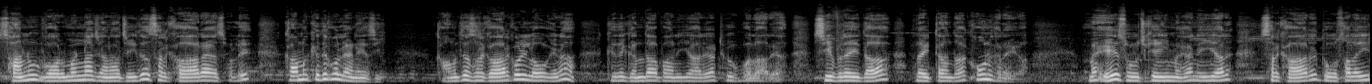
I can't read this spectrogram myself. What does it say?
ਸਾਨੂੰ ਗਵਰਨਮੈਂਟ ਨਾਲ ਜਾਣਾ ਚਾਹੀਦਾ ਸਰਕਾਰ ਹੈ ਇਸ ਵੇਲੇ ਕੰਮ ਕਿਹਦੇ ਕੋਲ ਲੈਣੇ ਅਸੀਂ? ਕੰਮ ਤਾਂ ਸਰਕਾਰ ਕੋਲ ਹੀ ਲਓਗੇ ਨਾ ਕਿਤੇ ਗੰਦਾ ਪਾਣੀ ਆ ਰਿਹਾ ਟਿਊਬਵੈੱਲ ਆ ਰਿਹਾ ਸੀਵਰੇਜ ਦਾ ਲਾਈਟਾਂ ਦਾ ਕੌਣ ਕਰੇਗਾ? ਮੈਂ ਇਹ ਸੋਚ ਕੇ ਹੀ ਮੈਂ ਕਿਹਾ ਨਹੀਂ ਯਾਰ ਸਰਕਾਰ 2 ਸਾਲ ਹੀ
